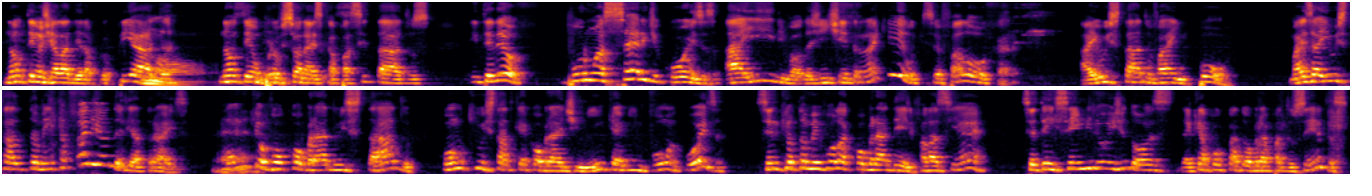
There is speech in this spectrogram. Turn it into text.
Não tem geladeira apropriada, não tem profissionais capacitados, entendeu? Por uma série de coisas. Aí, Nivaldo, a gente entra naquilo que você falou, cara. Aí o Estado vai impor, mas aí o Estado também está falhando ali atrás. É. Como que eu vou cobrar do Estado? Como que o Estado quer cobrar de mim, quer me impor uma coisa, sendo que eu também vou lá cobrar dele? Falar assim, é, você tem 100 milhões de doses, daqui a pouco para dobrar para 200,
